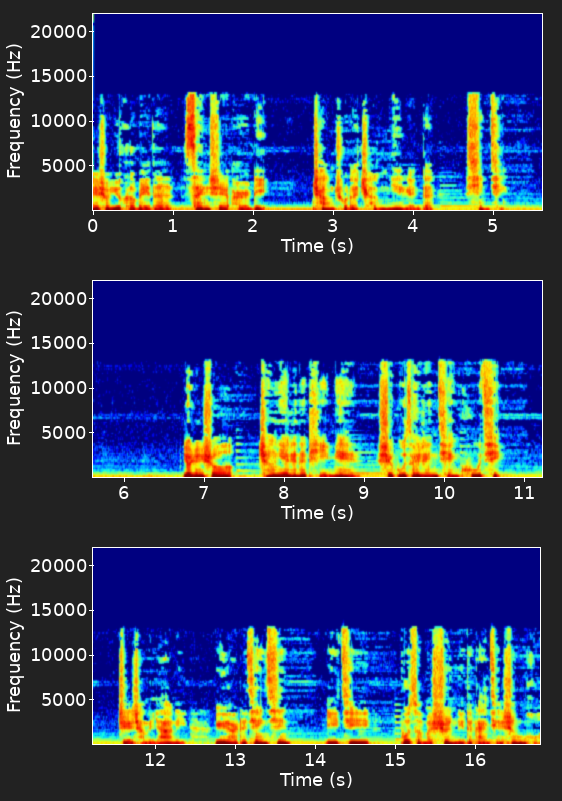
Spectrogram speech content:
这首郁可唯的《三十而立》，唱出了成年人的心情。有人说，成年人的体面是不在人前哭泣，职场的压力、育儿的艰辛，以及。不怎么顺利的感情生活。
